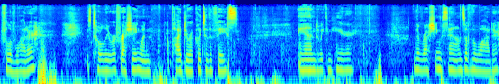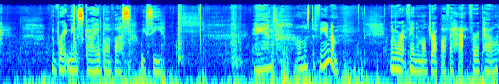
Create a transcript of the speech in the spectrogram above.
full of water is totally refreshing when applied directly to the face. And we can hear the rushing sounds of the water, the brightening sky above us, we see. And almost a phantom. When we're at Phantom, I'll drop off a hat for a pal.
